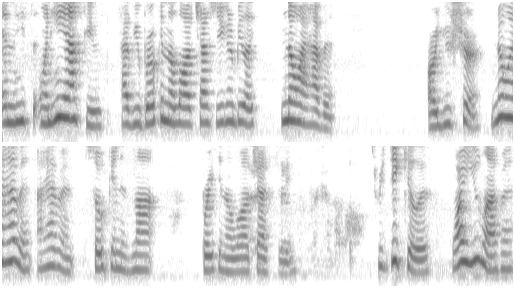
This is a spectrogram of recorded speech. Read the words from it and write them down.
and he's when he asks you, have you broken the law of chastity? You're gonna be like, no, I haven't. Are you sure? No, I haven't. I haven't. Soaking is not breaking the law of chastity. It's ridiculous. Why are you laughing?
